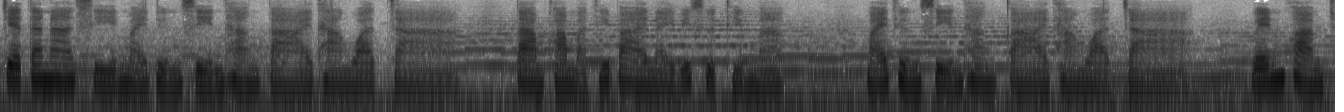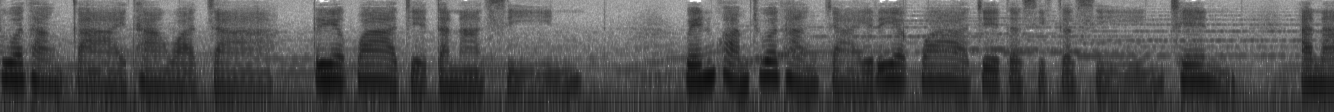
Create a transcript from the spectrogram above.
เจตนาศีลหมายถึงศีลทางกายทางวาจา ตามคำอธิบายในวิสุทธิมรรคหมายถึงศีลทางกายทางวาจา เว้นความชั่วทางกายทางวาจา เรียกว่าเจตนาศีล เว้นความชั่วทางใจเรียกว่าเจตสิกศีล เช่น อนา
